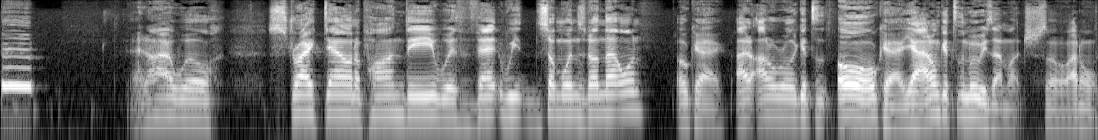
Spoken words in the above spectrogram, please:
Boop. And I will strike down upon thee with vent. We someone's done that one. Okay, I, I don't really get to. Oh, okay, yeah, I don't get to the movies that much, so I don't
